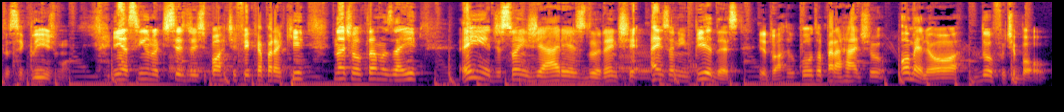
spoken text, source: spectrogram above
do ciclismo. E assim o Notícias do Esporte fica por aqui. Nós voltamos aí em edições diárias durante as Olimpíadas. Eduardo Couto para a rádio O Melhor do Futebol.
